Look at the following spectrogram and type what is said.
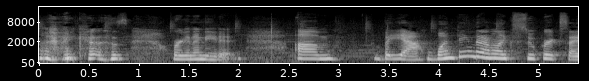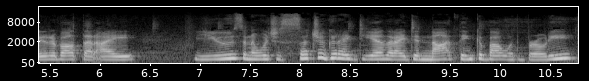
because we're gonna need it. Um, but yeah, one thing that I'm like super excited about that I used and which is such a good idea that I did not think about with Brody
